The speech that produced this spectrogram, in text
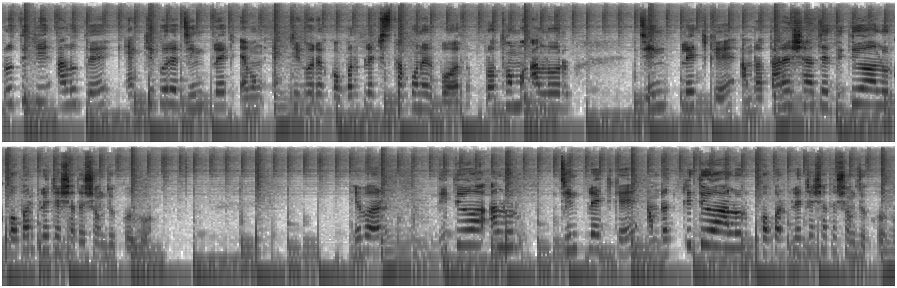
প্রতিটি আলুতে একটি করে জিঙ্ক প্লেট এবং একটি করে কপার প্লেট স্থাপনের পর প্রথম আলুর জিঙ্ক প্লেটকে আমরা তারের সাহায্যে দ্বিতীয় আলুর কপার প্লেটের সাথে সংযোগ করব। এবার দ্বিতীয় আলুর জিঙ্ক প্লেটকে আমরা তৃতীয় আলুর কপার প্লেটের সাথে সংযোগ করব।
